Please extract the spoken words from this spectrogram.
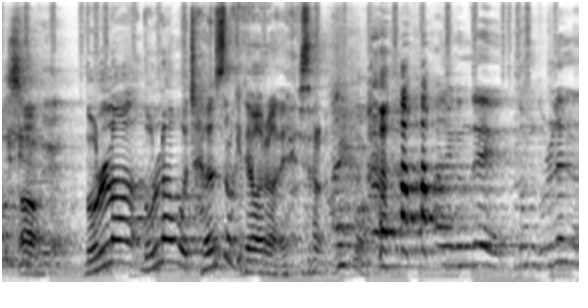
어, 보이시는데. 놀라 놀라고 자연스럽게 대화를 하네 이 사람. 아니, 아니 근데 너무 놀랬는데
